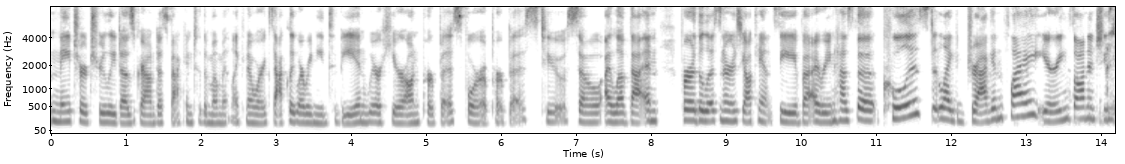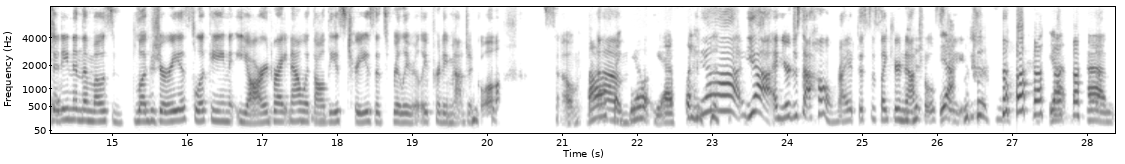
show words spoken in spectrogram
nature truly does ground us back into the moment like no we're exactly where we need to be and we're here on purpose for a purpose too. So i love that. And for the listeners y'all can't see but irene has the coolest like dragonfly earrings on and she's sitting in the most luxurious looking yard right now with all these trees. It's really really pretty magical so, oh, um, thank you. Yes. yeah. Yeah. And you're just at home, right? This is like your natural state. yeah. yeah. Um,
